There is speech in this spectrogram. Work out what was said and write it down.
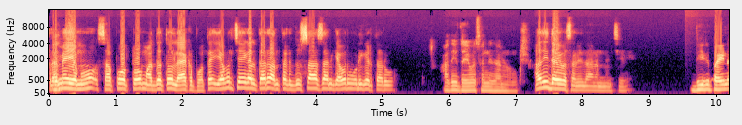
ప్రమేయము సపోర్టో మద్దతో లేకపోతే ఎవరు చేయగలుగుతారు? అంతటి దుస్సాహసానికి ఎవరు ఊడిగెడతారు అది దైవ సన్నిధానం నుంచి. అది దైవ సన్నిధానం నుంచి. దీనిపైన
